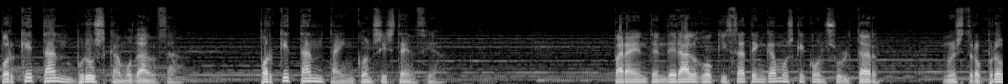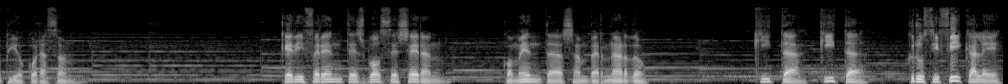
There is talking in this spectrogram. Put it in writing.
¿Por qué tan brusca mudanza? ¿Por qué tanta inconsistencia? Para entender algo quizá tengamos que consultar nuestro propio corazón. Qué diferentes voces eran, comenta San Bernardo. Quita, quita, crucifícale,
